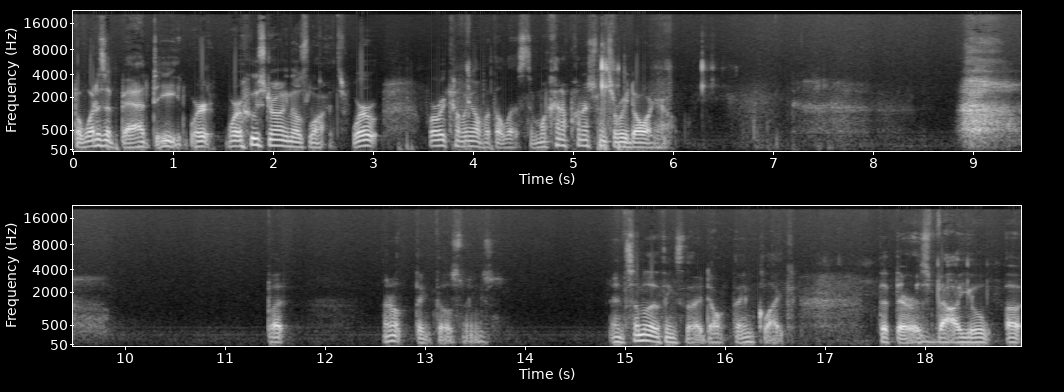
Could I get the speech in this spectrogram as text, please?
But what is a bad deed? Where where who's drawing those lines? Where Where are we coming up with the list? And what kind of punishments are we doling out? But I don't think those things. And some of the things that I don't think, like that there is value uh,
